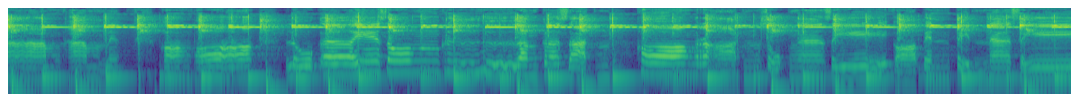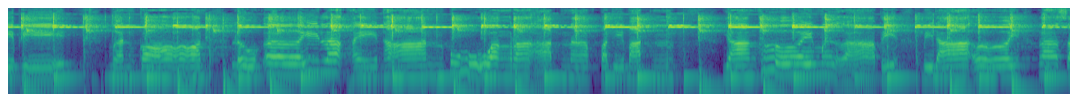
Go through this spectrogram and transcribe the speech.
ตามคำเนี่ยของพ่อ ลูกเอ๋ยทรงเครื่องกษัตริย องราชสุขสีก็เป็นปิ่นสีพี่ เหมือนก่อน ลูกเอ๋ยละให้ทานปวงราชนะปฏิบัติ อย่างเคยเมื่อพิบิดาเอ่ยละส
